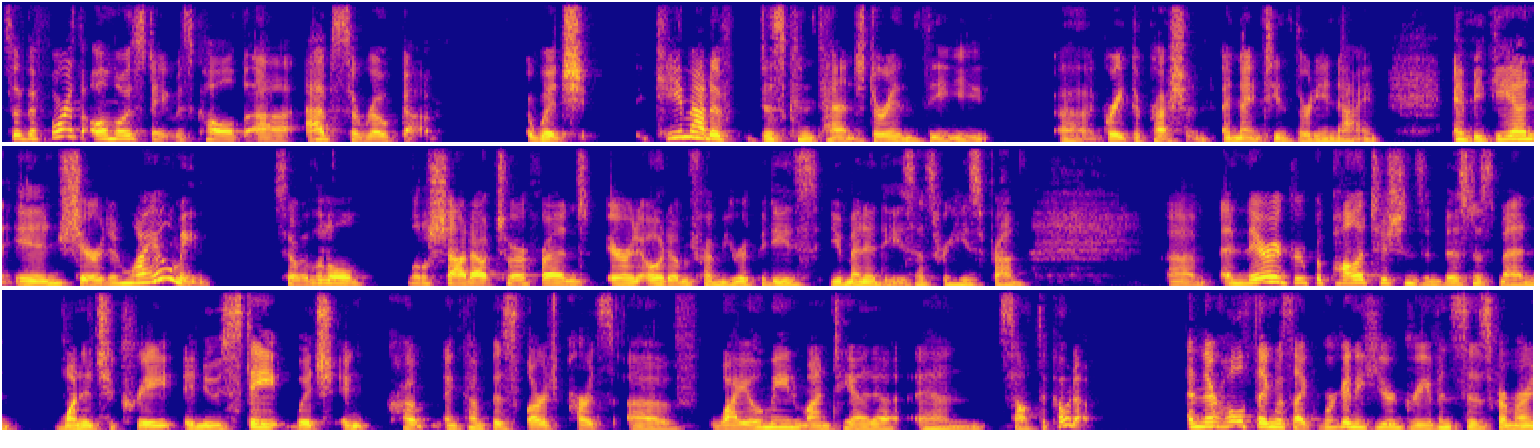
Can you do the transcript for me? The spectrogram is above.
So the fourth almost state was called uh, Absaroka, which came out of discontent during the uh, Great Depression in 1939 and began in Sheridan, Wyoming. So a little little shout out to our friend Aaron Odom from Euripides Eumenides. That's where he's from. Um, and they're a group of politicians and businessmen wanted to create a new state which encom- encompassed large parts of Wyoming, Montana, and South Dakota. And their whole thing was like, we're going to hear grievances from our,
